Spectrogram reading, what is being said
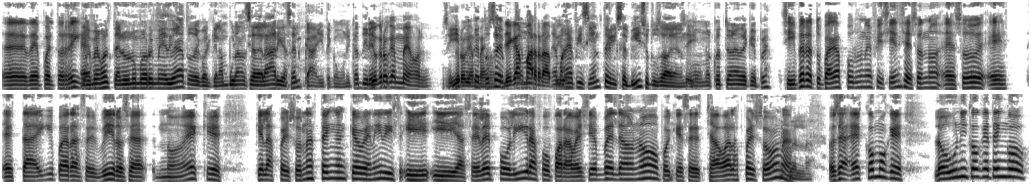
Eh, de Puerto Rico. Es mejor tener un número inmediato de cualquier ambulancia del área cerca y te comunicas directo. Yo creo que es mejor. Sí, yo creo que es entonces Llegan es más rápido. Es más eficiente el servicio, tú sabes. Sí. No, no es cuestión de que, pues, Sí, pero tú pagas por una eficiencia, eso no, eso es- está ahí para servir, o sea, no es que, que las personas tengan que venir y, y, y hacer el polígrafo para ver si es verdad o no, porque se echaba a las personas. Es verdad. O sea, es como que lo único que tengo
